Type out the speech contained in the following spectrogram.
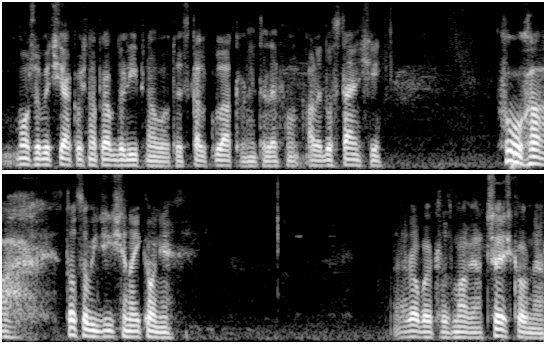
Może być jakoś naprawdę lipna, bo to jest kalkulator, nie telefon, ale dostałem ci Hucha, to co widzieliście na ikonie. Robert rozmawia. Cześć Kornel.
